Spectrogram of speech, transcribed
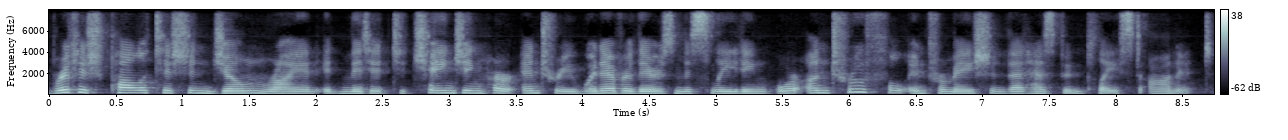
British politician Joan Ryan admitted to changing her entry whenever there's misleading or untruthful information that has been placed on it.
